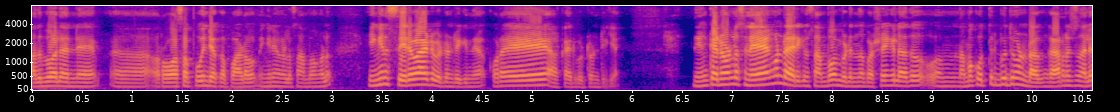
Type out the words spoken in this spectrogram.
അതുപോലെ തന്നെ റോസപ്പൂവിന്റെ ഒക്കെ പടവും ഇങ്ങനെയുള്ള സംഭവങ്ങൾ ഇങ്ങനെ സ്ഥിരമായിട്ട് വിട്ടുകൊണ്ടിരിക്കുന്ന കുറേ ആൾക്കാർ വിട്ടുകൊണ്ടിരിക്കുക നിങ്ങൾക്ക് എന്നോടുള്ള സ്നേഹം കൊണ്ടായിരിക്കും സംഭവം വിടുന്നത്. പക്ഷേങ്കിൽ അത് നമുക്ക് ഒത്തിരി ബുദ്ധിമുട്ടുണ്ടാകും. കാരണം വെച്ചാൽ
